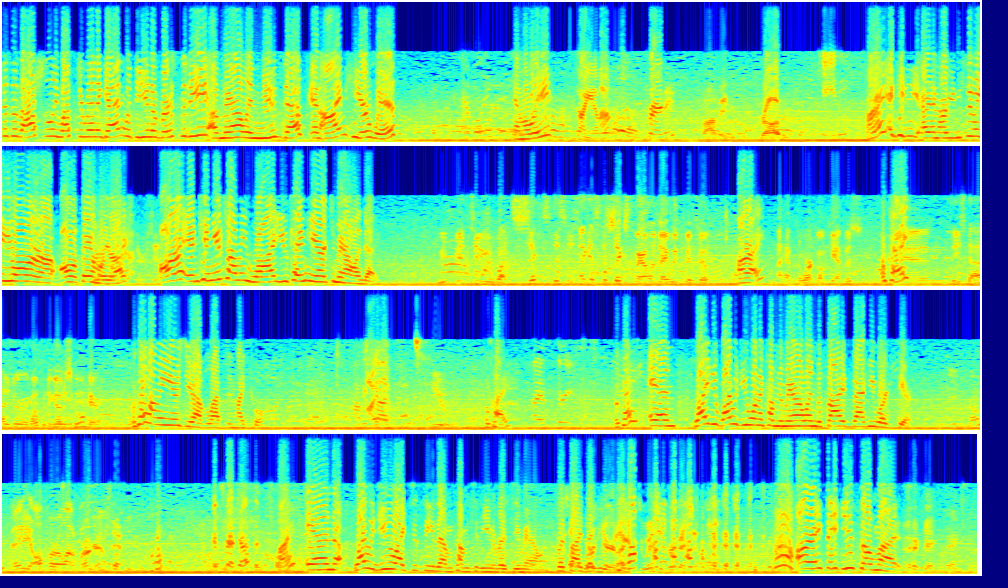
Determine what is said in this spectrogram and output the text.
This is Ashley Westerman again with the University of Maryland News Desk, and I'm here with Emily. Diana. Freddie. Bobby. Rob. Katie. All right, and can you? And are you assuming you all are uh, all a family, We're right? sisters, yes. All right, and can you tell me why you came here to Maryland Day? We've been to, what, six? This is, I guess, the sixth Maryland Day we've been to. All right, I happen to work on campus, okay, and these guys are hoping to go to school here. okay. How many years do you have left in high school? I have You. Okay, I have three. okay. And why do why would you want to come to Maryland besides that he works here? They offer a lot of programs there. It's fantastic. All right. And why would you like to see them come to the University of Maryland I besides that work you here, and I get tuition remission. All right. Thank you so much. okay, thanks.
